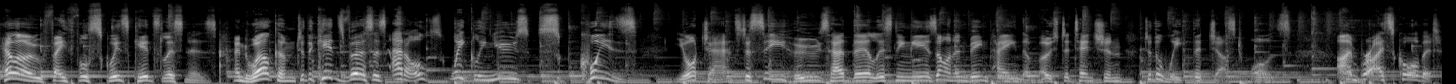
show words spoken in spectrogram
Hello, faithful Squiz Kids listeners, and welcome to the Kids vs. Adults Weekly News Squiz. Your chance to see who's had their listening ears on and been paying the most attention to the week that just was. I'm Bryce Corbett.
